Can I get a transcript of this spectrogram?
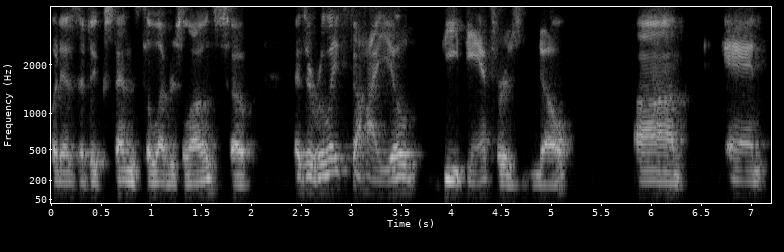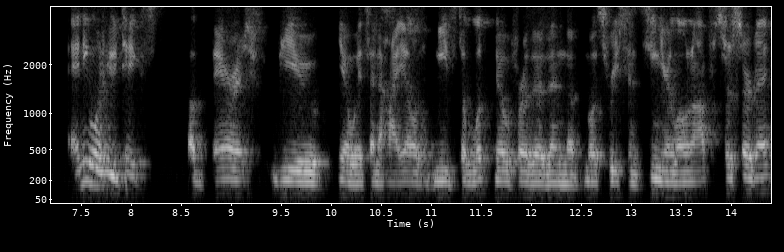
but as it extends to leverage loans. So as it relates to high yield, the, the answer is no. Um, and anyone who takes a bearish view, you know, within high yield needs to look no further than the most recent senior loan officer survey.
